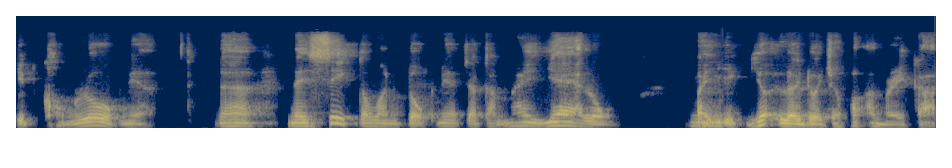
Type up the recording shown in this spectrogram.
กิจของโลกเนี่ยนะฮะในซีกตะวันตกเนี่ยจะทำให้แย่ลงไปอีกเยอะเลยโดยเฉพาะอเมริกา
